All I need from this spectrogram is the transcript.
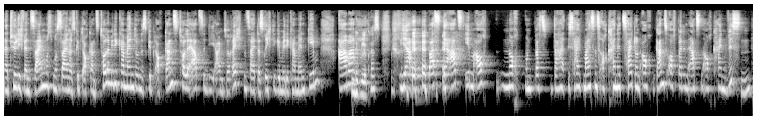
Natürlich, wenn es sein muss, muss sein. Und es gibt auch ganz tolle Medikamente und es gibt auch ganz tolle Ärzte, die einem zur rechten Zeit das richtige Medikament Medikament geben. Aber Wenn du Glück hast. Ja, was der Arzt eben auch noch und was da ist halt meistens auch keine Zeit und auch ganz oft bei den Ärzten auch kein Wissen,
